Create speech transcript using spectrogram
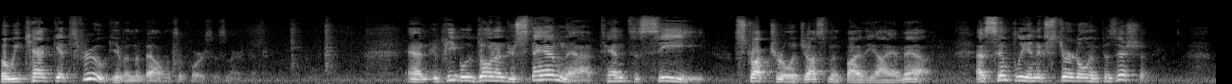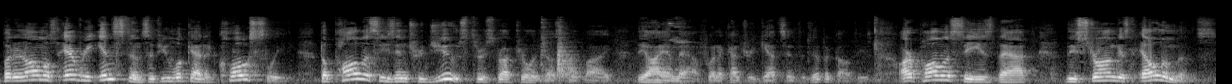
but we can't get through given the balance of forces in our country. And people who don't understand that tend to see structural adjustment by the IMF as simply an external imposition. But in almost every instance, if you look at it closely, the policies introduced through structural adjustment by the IMF when a country gets into difficulties are policies that the strongest elements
